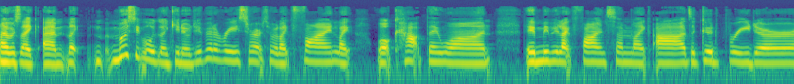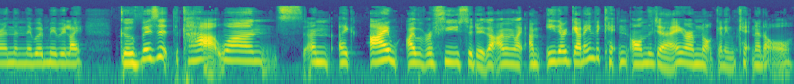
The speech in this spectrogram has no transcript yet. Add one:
I was like, um, like most people would like, you know, do a bit of research or like find like what cat they want. They maybe like find some like ads, a good breeder, and then they would maybe like go visit the cat once. And like I, I would refuse to do that. I'm like, I'm either getting the kitten on the day or I'm not getting the kitten at all.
